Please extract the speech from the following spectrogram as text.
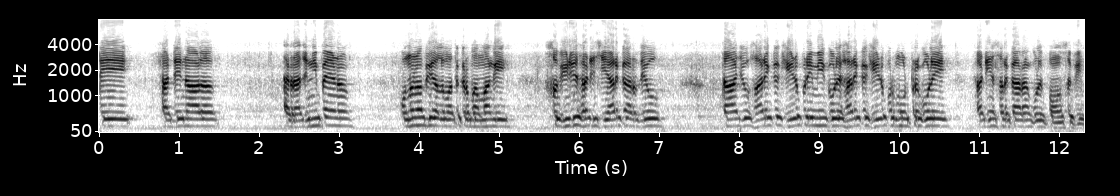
ਤੇ ਸਾਡੇ ਨਾਲ ਰਜਨੀ ਭੈਣ, ਉਹਨਾਂ ਨਾਲ ਵੀ ਗੱਲਬਾਤ ਕਰਵਾਵਾਂਗੇ। ਸੋ ਵੀਡੀਓ ਸਾਡੀ ਸ਼ੇਅਰ ਕਰ ਦਿਓ ਤਾਂ ਜੋ ਹਰ ਇੱਕ ਖੇਡ ਪ੍ਰੇਮੀ ਕੋਲੇ, ਹਰ ਇੱਕ ਖੇਡ ਪ੍ਰਮੋਟਰ ਕੋਲੇ ਸਾਡੀਆਂ ਸਰਕਾਰਾਂ ਕੋਲੇ ਪਹੁੰਚ ਸਕੇ।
